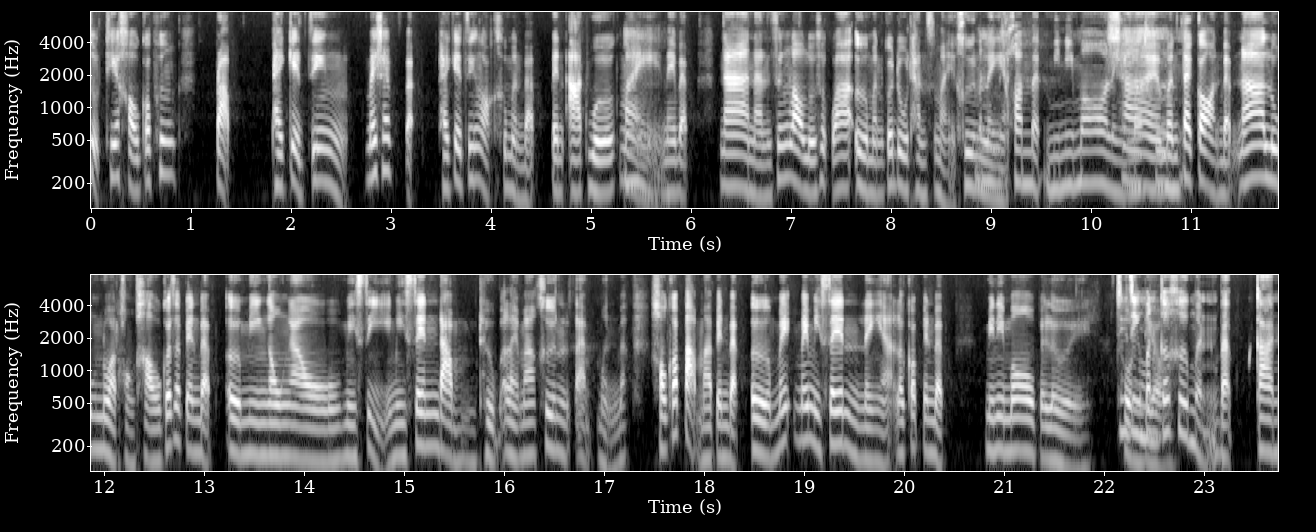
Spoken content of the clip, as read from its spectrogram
สุดที่เขาก็เพิ่งปรับแพ c เกจจิ้งไม่ใช่แบบแพ c เกจจิ้งหรอกคือเหมือนแบบเป็น artwork ใหม่ในแบบ หน้านั้น ซึ่งเรารู้สึกว่าเออมันก็ดูทันสมัยขึ้นมัอะไรนมีเงี้ยความแบบมินิมอลอะไรอย่างเงี้ยใช่มากขึ้นเหมือนแต่ก่อนแบบหน้าลุงหนวดของเขาก็จะเป็นแบบเออมีเงาเงาๆมีสีมีเส้นดำทึบอะไรมากขึ้น แต่เหมือนแบบเขาก็ปรับมาเป็นแบบเออไม่ไม่มีเส้นอะไรเงี้ยแล้วก็เป็นแบบมินิมอลไปเลย จริง ๆ มันโทเดียวก็คือเหมือนแบบการ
